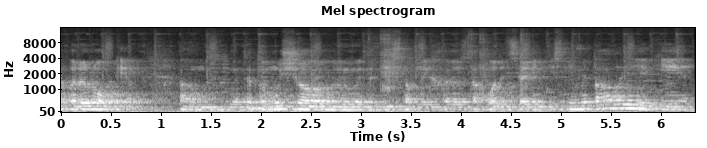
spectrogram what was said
переробки. Тому що е, дійсно в них е, знаходяться рідкісні метали, які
